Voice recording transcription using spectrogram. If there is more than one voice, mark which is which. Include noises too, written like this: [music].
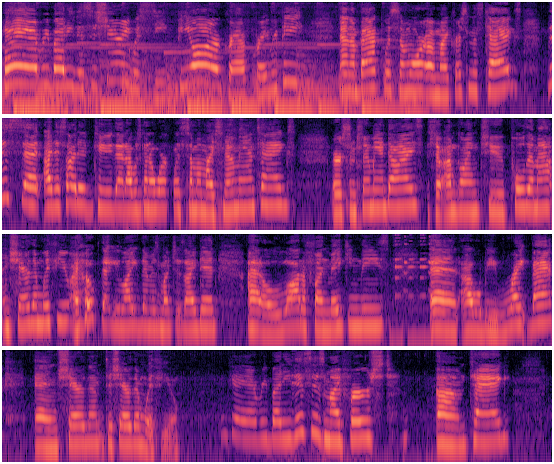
Speaker 1: Hey everybody, this is Sherry with CPR, Craft, Pray, Repeat. And I'm back with some more of my Christmas tags. This set, I decided to that I was going to work with some of my snowman tags or some snowman dies. So I'm going to pull them out and share them with you. I hope that you like them as much as I did. I had a lot of fun making these and I will be right back and share them to share them with you. Okay everybody, this is my first um, tag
